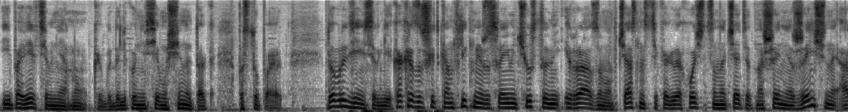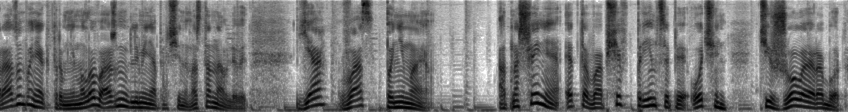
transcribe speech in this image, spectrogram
И поверьте мне, ну, как бы далеко не все мужчины так поступают. Добрый день, Сергей. Как разрешить конфликт между своими чувствами и разумом? В частности, когда хочется начать отношения с женщиной, а разум по некоторым немаловажным для меня причинам останавливает. Я вас понимаю. Отношения – это вообще, в принципе, очень тяжелая работа.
